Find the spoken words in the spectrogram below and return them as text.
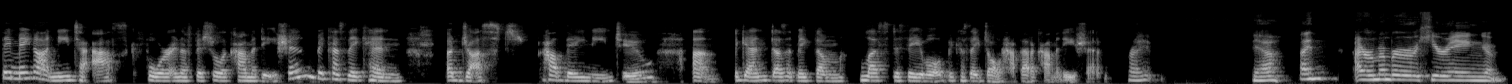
they may not need to ask for an official accommodation because they can adjust how they need to. Um, again, doesn't make them less disabled because they don't have that accommodation. Right. Yeah. I I remember hearing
